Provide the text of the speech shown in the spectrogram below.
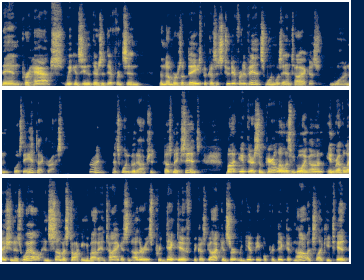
then perhaps we can see that there's a difference in the numbers of days because it's two different events. One was Antiochus, one was the Antichrist. All right, that's one good option. Does make sense. But if there's some parallelism going on in Revelation as well, and some is talking about Antiochus and other is predictive, because God can certainly give people predictive knowledge like he did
